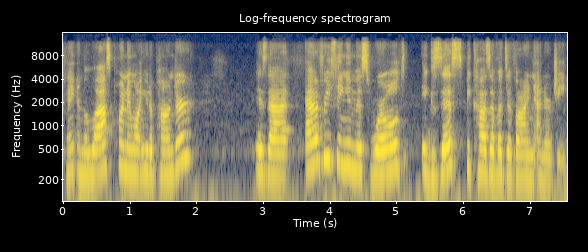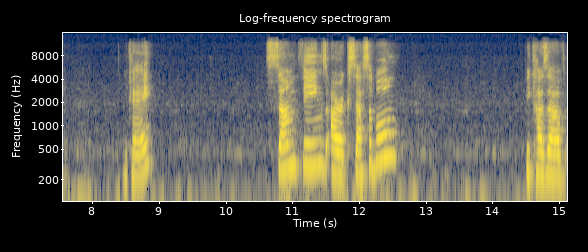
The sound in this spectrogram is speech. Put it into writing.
Okay, and the last point I want you to ponder is that everything in this world exists because of a divine energy. Okay? Some things are accessible because of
